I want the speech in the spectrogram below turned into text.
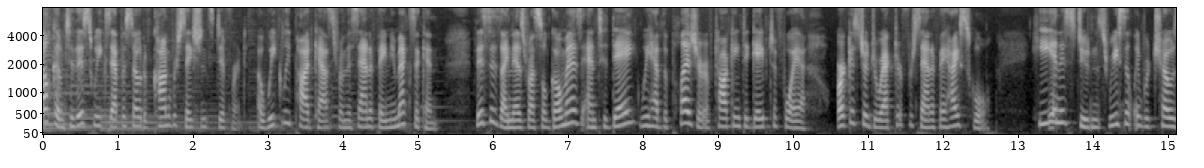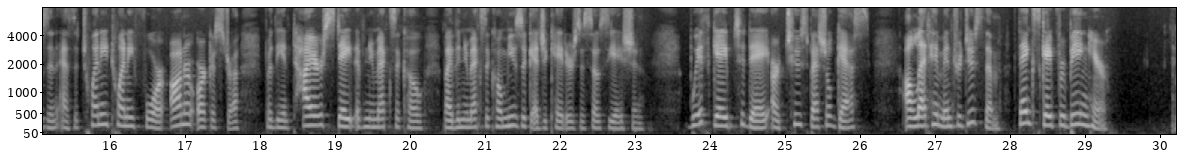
Welcome to this week's episode of Conversations Different, a weekly podcast from the Santa Fe New Mexican. This is Inez Russell Gomez, and today we have the pleasure of talking to Gabe Tafoya, orchestra director for Santa Fe High School. He and his students recently were chosen as the 2024 Honor Orchestra for the entire state of New Mexico by the New Mexico Music Educators Association. With Gabe today are two special guests. I'll let him introduce them. Thanks, Gabe, for being here.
